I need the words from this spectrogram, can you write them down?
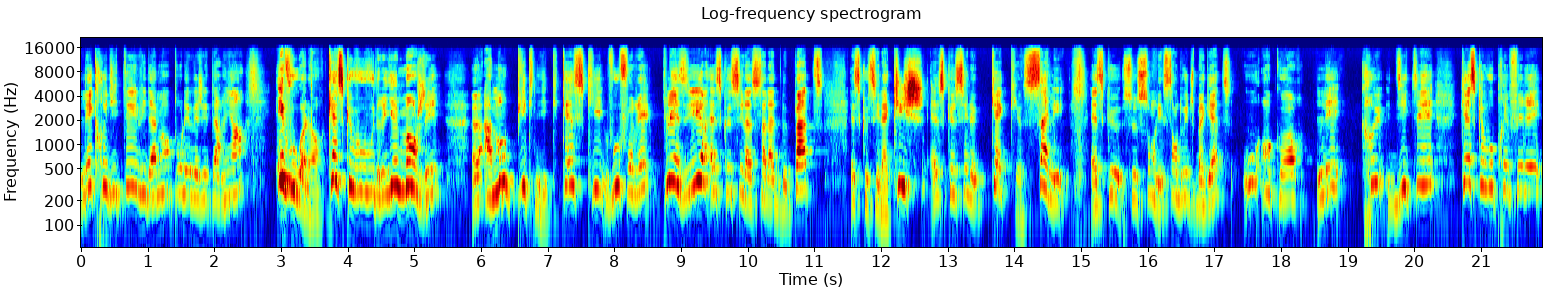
les crudités, évidemment, pour les végétariens. Et vous alors, qu'est-ce que vous voudriez manger euh, à mon pique-nique? Qu'est-ce qui vous ferait plaisir? Est-ce que c'est la salade de pâtes? Est-ce que c'est la quiche? Est-ce que c'est le cake salé? Est-ce que ce sont les sandwichs baguettes Ou encore les crudités? Qu'est-ce que vous préférez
